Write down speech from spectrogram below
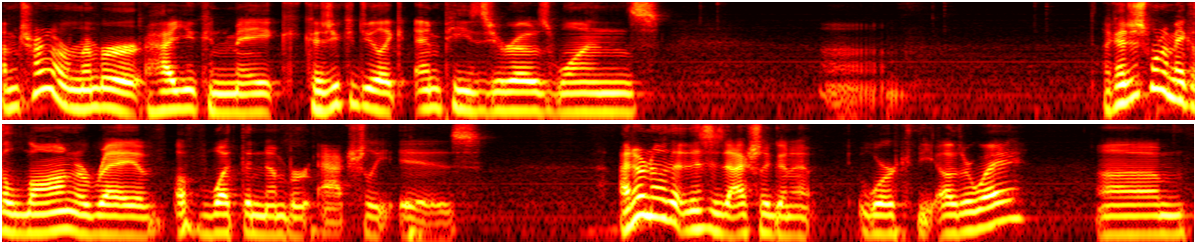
I'm trying to remember how you can make because you could do like np zeros, ones. Um, like I just want to make a long array of, of what the number actually is. I don't know that this is actually going to work the other way. Um,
